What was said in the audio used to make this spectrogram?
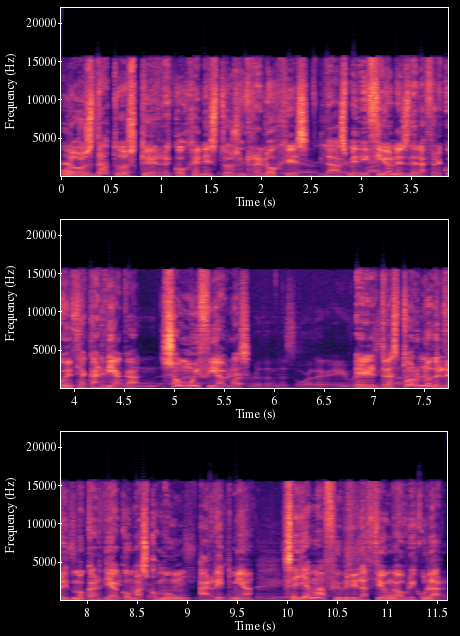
Los datos que recogen estos relojes, las mediciones de la frecuencia cardíaca, son muy fiables. El trastorno del ritmo cardíaco más común, arritmia, se llama fibrilación auricular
